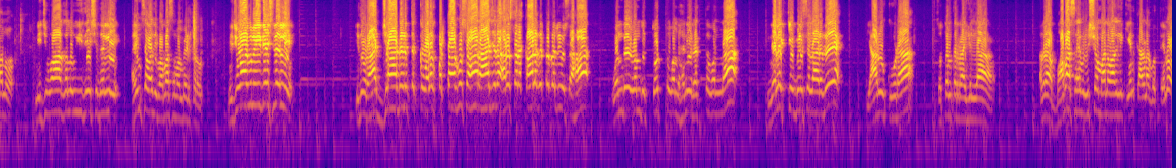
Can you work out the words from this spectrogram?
ನಾನು ನಿಜವಾಗಲೂ ಈ ದೇಶದಲ್ಲಿ ಅಹಿಂಸಾವಾದಿ ಬಾಬಾ ಸಾಹೇಬ್ ಅಂಬೇಡ್ಕರ್ ಅವರು ನಿಜವಾಗಲೂ ಈ ದೇಶದಲ್ಲಿ ಇದು ರಾಜ್ಯಾಡಳಿತಕ್ಕೆ ಒಳಪಟ್ಟಾಗೂ ಸಹ ರಾಜರ ಅರಸರ ಕಾಲಘಟ್ಟದಲ್ಲಿಯೂ ಸಹ ಒಂದೇ ಒಂದು ತೊಟ್ಟು ಒಂದು ಹನಿ ರಕ್ತವನ್ನ ನೆಲಕ್ಕೆ ಬೀಳಿಸಲಾರದೆ ಯಾರೂ ಕೂಡ ಸ್ವತಂತ್ರರಾಗಿಲ್ಲ ಅಂದ್ರೆ ಬಾಬಾ ಸಾಹೇಬ್ರ ವಿಶ್ವ ಮಾನವಾಗ್ಲಿಕ್ಕೆ ಏನ್ ಕಾರಣ ಗೊತ್ತೇನೋ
